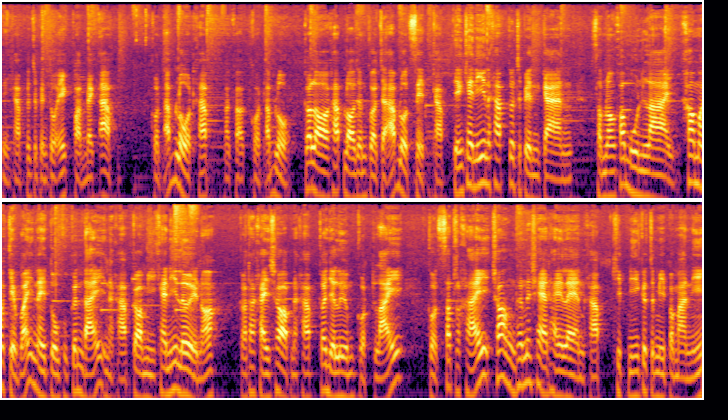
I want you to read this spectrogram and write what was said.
นี่ครับก็จะเป็นตัว Export Backup กดอัปโหลดครับแล้วก็กดอัปโหลดก็รอครับรอจนกว่าจะอัปโหลดเสร็จครับเพียงแค่นี้นะครับก็จะเป็นการสำรองข้อมูลไลน์เข้ามาเก็บไว้ในตัว Google Drive นะครับก็มีแค่นี้เลยเนาะก็ถ้าใครชอบนะครับก็อย่าลืมกดไลค์กด Subscribe ช่อง t u r n e r Share Thailand ครับคลิปนี้ก็จะมีประมาณนี้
